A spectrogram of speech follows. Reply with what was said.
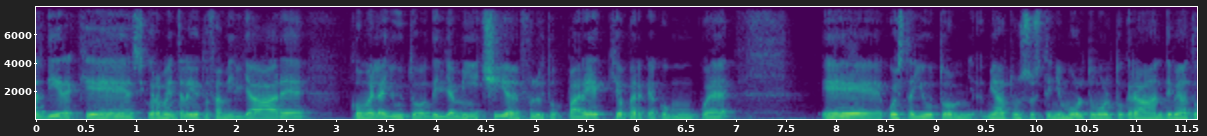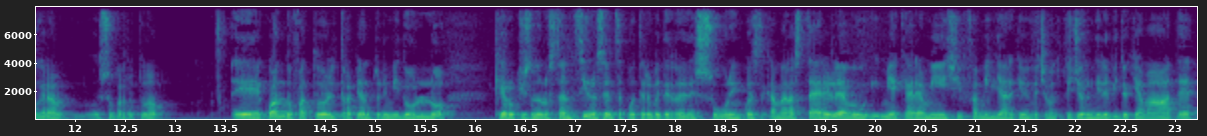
Da dire che sicuramente l'aiuto familiare, come l'aiuto degli amici ha influito parecchio perché comunque eh, questo aiuto mi, mi, ha dato un sostegno molto molto grande, mi ha dato gran, soprattutto una, eh, quando ho fatto il trapianto di midollo che ero chiuso nello stanzino senza poter vedere nessuno in questa camera sterile, avevo i miei cari amici, familiari che mi facevano tutti i giorni delle videochiamate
